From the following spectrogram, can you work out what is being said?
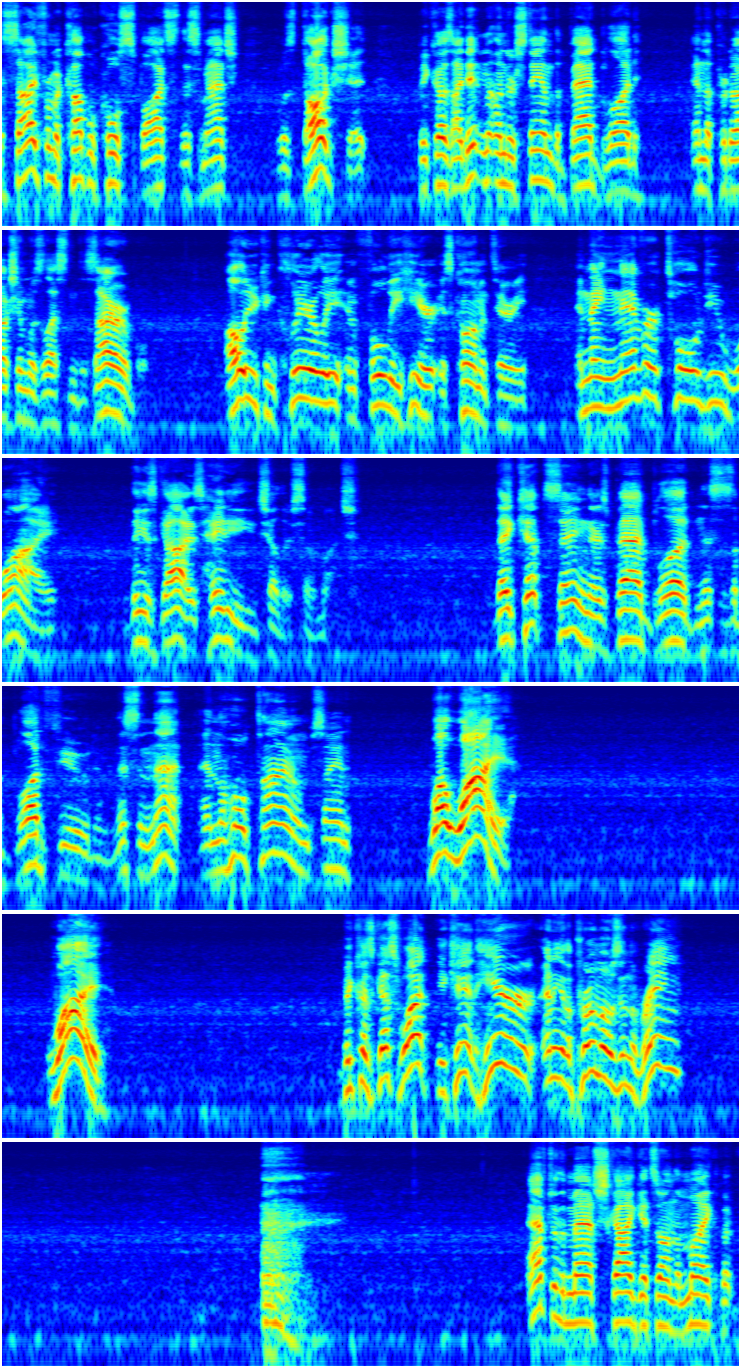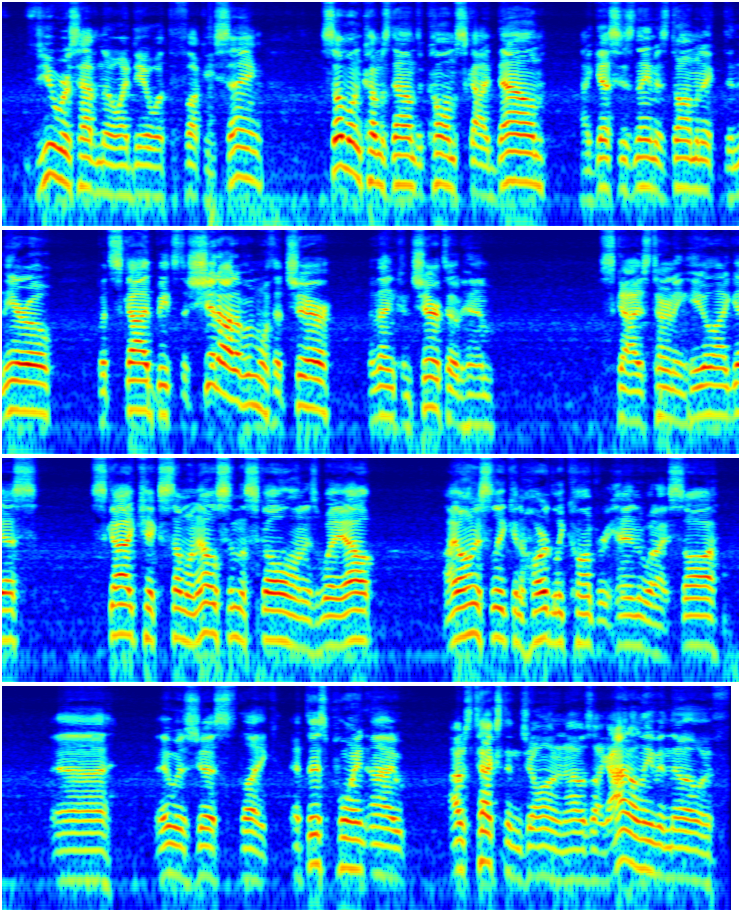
Aside from a couple cool spots, this match was dog shit because I didn't understand the bad blood and the production was less than desirable all you can clearly and fully hear is commentary, and they never told you why these guys hated each other so much. They kept saying there's bad blood and this is a blood feud and this and that, and the whole time I'm saying, well, why? Why? because guess what? You can't hear any of the promos in the ring. After the match, Sky gets on the mic, but viewers have no idea what the fuck he's saying. Someone comes down to calm Sky down. I guess his name is Dominic De Niro, but Sky beats the shit out of him with a chair and then concertoed him. Sky's turning heel, I guess. Sky kicks someone else in the skull on his way out. I honestly can hardly comprehend what I saw. Uh, it was just like at this point, I I was texting John and I was like, I don't even know if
